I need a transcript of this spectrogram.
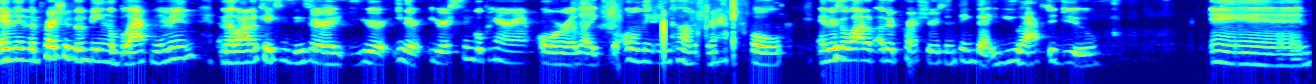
and then the pressures of being a black woman in a lot of cases these are you're either you're a single parent or like the only income in your household and there's a lot of other pressures and things that you have to do and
